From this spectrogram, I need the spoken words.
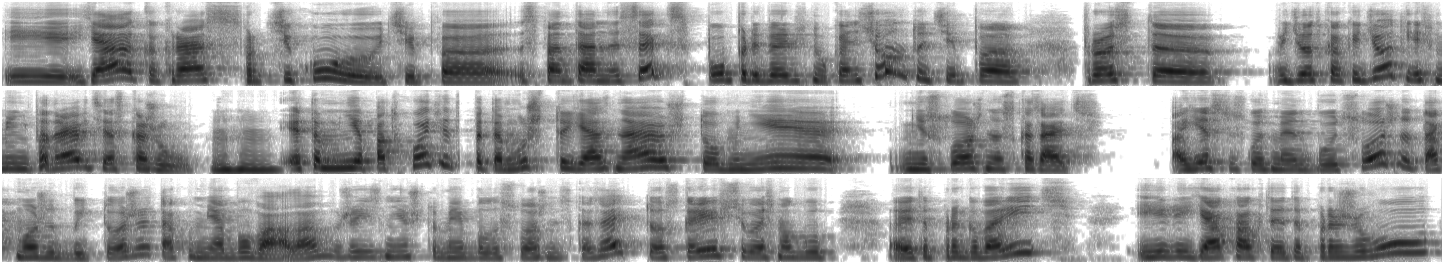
и я как раз практикую, типа, спонтанный секс по предварительному консенту, типа, просто идет как идет, если мне не понравится, я скажу. Угу. Это мне подходит, потому что я знаю, что мне несложно сказать. А если в какой-то момент будет сложно, так может быть тоже, так у меня бывало в жизни, что мне было сложно сказать, то, скорее всего, я смогу это проговорить, или я как-то это проживу,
